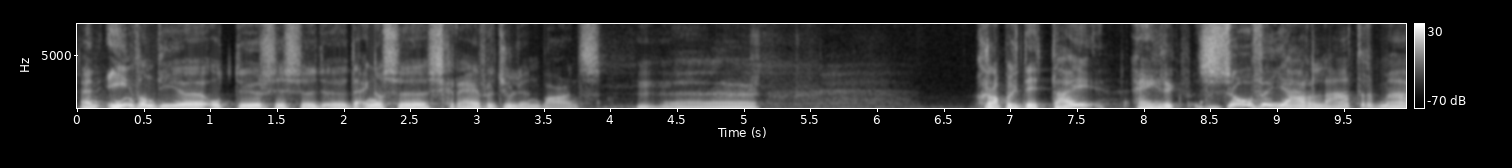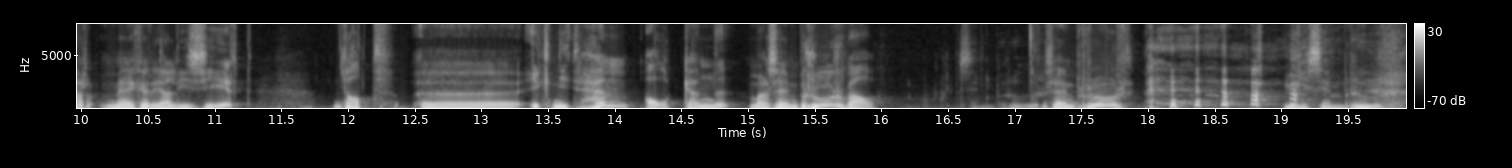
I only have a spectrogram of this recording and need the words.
En een van die uh, auteurs is uh, de, de, Engelse schrijver Julian Barnes. Mm -hmm. grappig detail, eigenlijk zoveel jaren later, maar mij gerealiseerd dat ik niet hem al kende, maar zijn broer wel. Zijn broer? Zijn broer. Wie is zijn broer?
